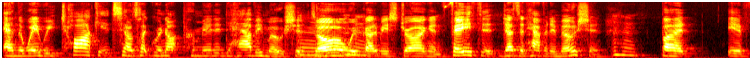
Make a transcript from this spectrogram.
and the way we talk, it sounds like we're not permitted to have emotions. Oh, we've got to be strong. And faith it doesn't have an emotion. But if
